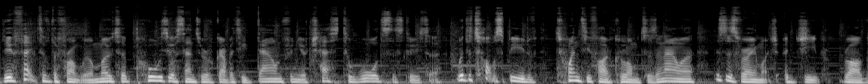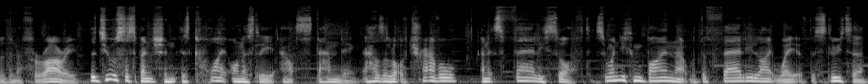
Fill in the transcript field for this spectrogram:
The effect of the front wheel motor pulls your centre of gravity down from your chest towards the scooter. With a top speed of 25 kilometers an hour, this is very much a Jeep rather than a Ferrari. The dual suspension is quite honestly outstanding. It has a lot of travel and it's fairly soft, so when you combine that with the fairly light weight of the scooter,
